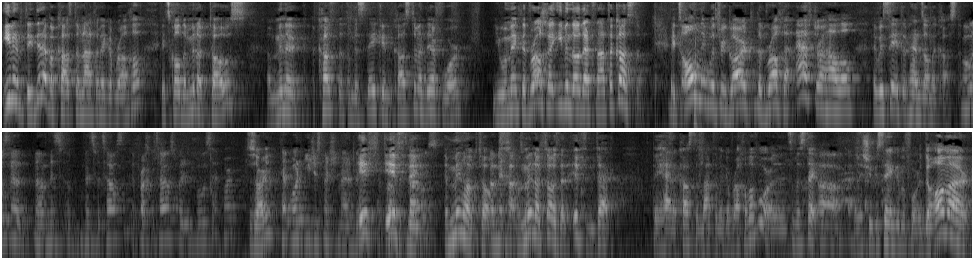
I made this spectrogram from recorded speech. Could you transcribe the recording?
Even if they did have a custom not to make a bracha, it's called a minhag tos, a a custom, a mistaken custom, and therefore you will make the bracha even though that's not the custom. It's only with regard to the bracha after halal that we say it depends on the custom. What was the uh, mitzvah, mitzvah house? The brachas house? What, what was that part? Sorry. That, what did you just mention about a if if they a minhag tos, A minhag a minhag tos that if in fact they had a custom not to make a bracha before, then it's a mistake, Oh, okay. and they should be saying it before. The Omar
